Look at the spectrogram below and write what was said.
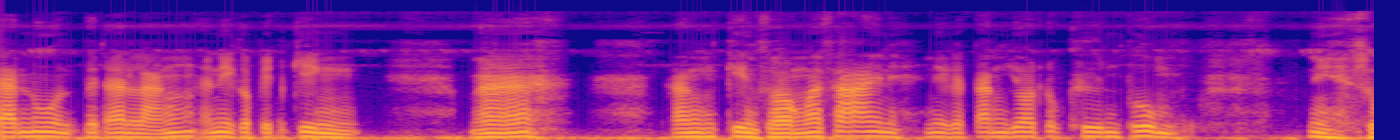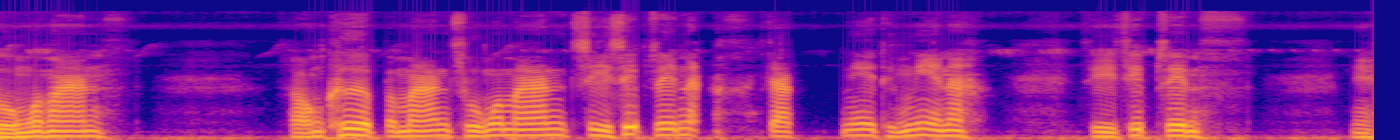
ด้านนู้นไปด้านหลัง อันนี้ก็เป็นกิ่งมาทางกิ่งสองมาซ้ายนี่นี่ก็ตั้งยอดก็คืนพุ่ม นี่สูงประมาณสองคืบประมาณสูงประมาณสี่สิบเซนอะจากนี่ถึงนี่นะสี่สิบเซนนี่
